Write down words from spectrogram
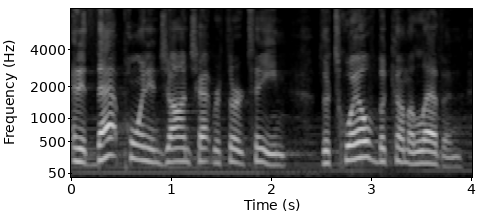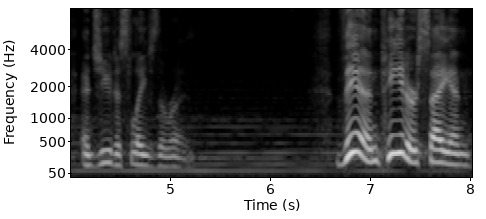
And at that point in John chapter 13, the 12 become 11 and Judas leaves the room. Then Peter saying,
